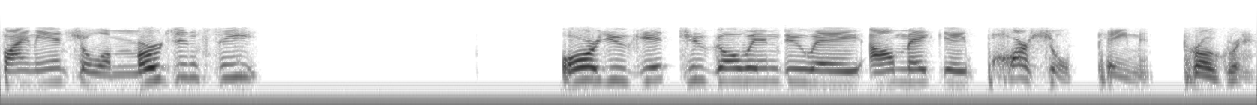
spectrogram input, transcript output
financial emergency, or you get to go into a I'll make a partial payment program.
